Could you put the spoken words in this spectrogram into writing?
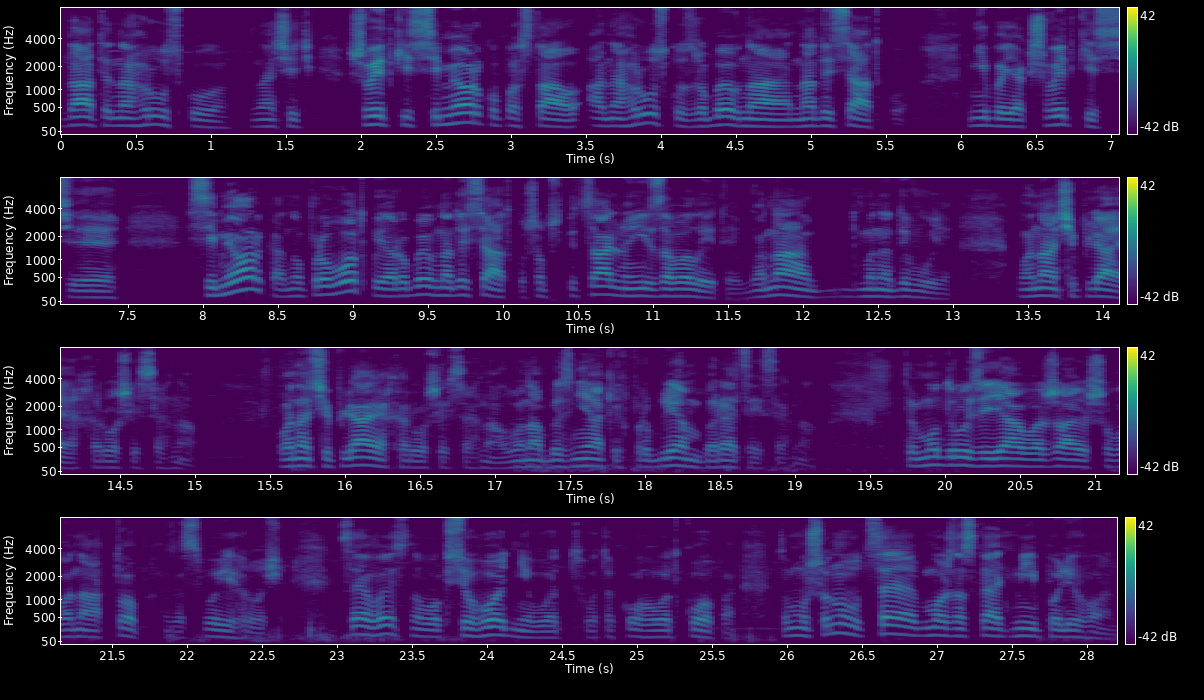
дати нагрузку, значить, швидкість сімерку поставив, а нагрузку зробив на, на десятку. Ніби як швидкість е, сімерка, ну проводку я робив на десятку, щоб спеціально її завалити. Вона мене дивує. Вона чіпляє хороший сигнал. Вона чіпляє хороший сигнал. Вона без ніяких проблем бере цей сигнал. Тому, друзі, я вважаю, що вона топ за свої гроші. Це висновок сьогодні, от, от такого от копа. Тому що ну, це, можна сказати, мій полігон.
